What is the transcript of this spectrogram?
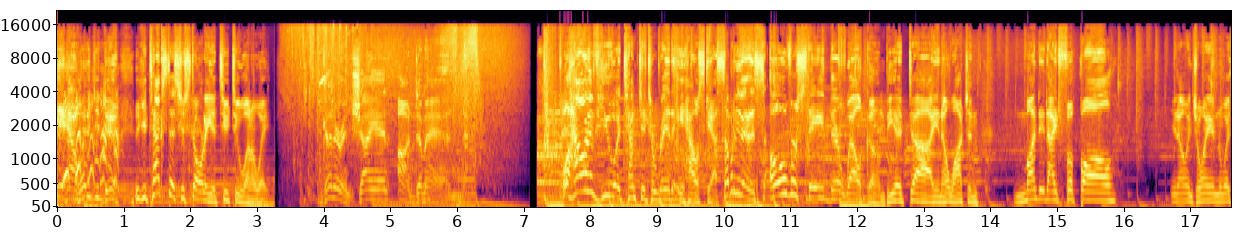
yeah, what did you do? You can text us your story at 22108. Gunner and Cheyenne on demand. Well, how have you attempted to rid a house guest? Somebody that has overstayed their welcome, be it, uh, you know, watching Monday Night Football, you know, enjoying what,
